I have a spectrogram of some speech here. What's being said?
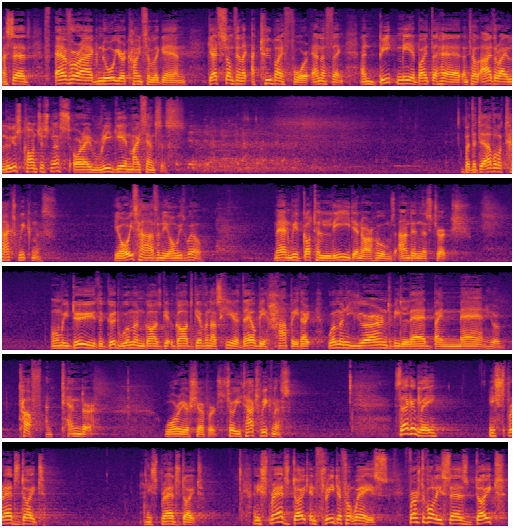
I said, if ever I ignore your counsel again, get something like a two by four, anything, and beat me about the head until either I lose consciousness or I regain my senses. But the devil attacks weakness. He always has and he always will. Men, we've got to lead in our homes and in this church. And when we do, the good woman God's, God's given us here, they'll be happy. Their, women yearn to be led by men who are tough and tender, warrior shepherds. So he attacks weakness. Secondly, he spreads doubt. He spreads doubt. And he spreads doubt in three different ways. First of all, he says, doubt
